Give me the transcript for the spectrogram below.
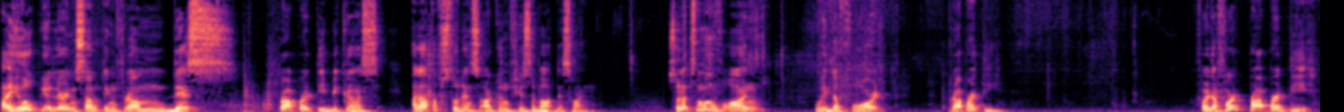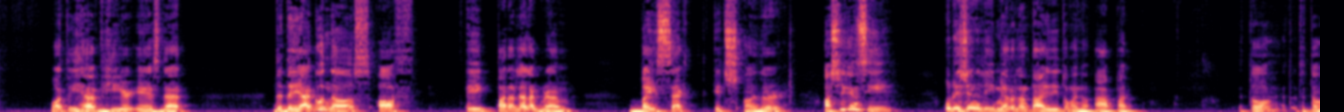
I hope you learned something from this property because a lot of students are confused about this one. So let's move on with the fourth property. For the fourth property, what we have here is that the diagonals of a parallelogram bisect each other. As you can see, originally, meron lang tayo dito ano, apat. Ito, ito, ito.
